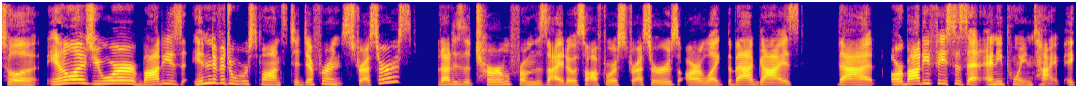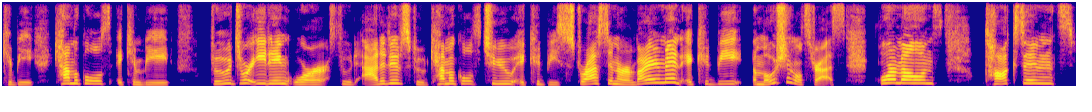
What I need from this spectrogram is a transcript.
to analyze your body's individual response to different stressors. That is a term from the Zyto software. Stressors are like the bad guys that our body faces at any point in time. It could be chemicals, it can be foods we're eating or food additives, food chemicals too. It could be stress in our environment. It could be emotional stress, hormones, toxins,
